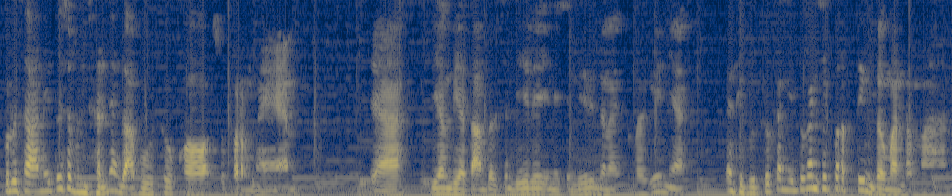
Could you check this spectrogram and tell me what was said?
perusahaan itu sebenarnya nggak butuh kok Superman ya yang dia tampil sendiri ini sendiri dan lain sebagainya. Yang dibutuhkan itu kan super tim teman-teman.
